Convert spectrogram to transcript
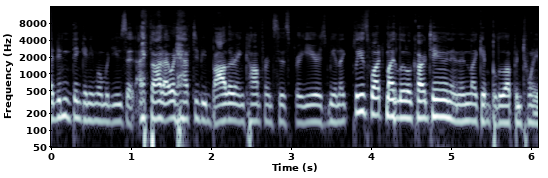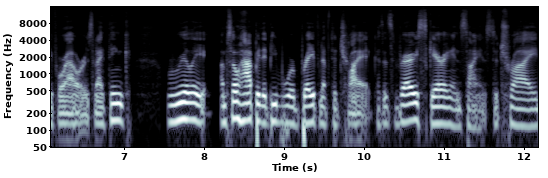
I didn't think anyone would use it. I thought I would have to be bothering conferences for years, being like, please watch my little cartoon, and then like it blew up in 24 hours. And I think really I'm so happy that people were brave enough to try it because it's very scary in science to try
